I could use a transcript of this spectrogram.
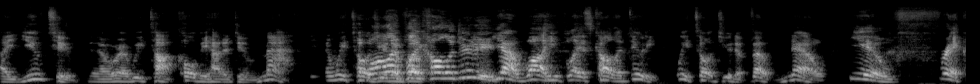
a YouTube you know, where we taught Colby how to do math, and we told While you to I play vote. Call of Duty. yeah, while he plays Call of Duty, we told you to vote no. You frick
